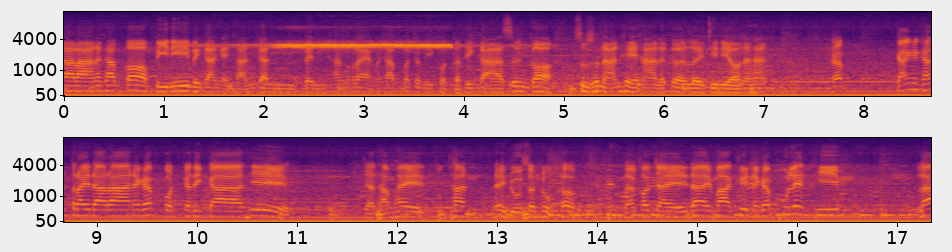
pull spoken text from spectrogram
ดารานะครับก็ปีนี้เป็นการแข่งขันกันเป็นครั้งแรกนะครับ ก็จะมีกฎกติกา ซึ่งก็สนุกสนานเฮฮาเหลือเกินเลยทีเดียวนะฮะครับการแข่งขันไตรดารานะครับกฎกติกาที่จะทำให้ทุกท่านได้ดูสนุกเข้าและเข้าใจได้มากขึ้นนะครับ ผู้เล่นทีมละ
